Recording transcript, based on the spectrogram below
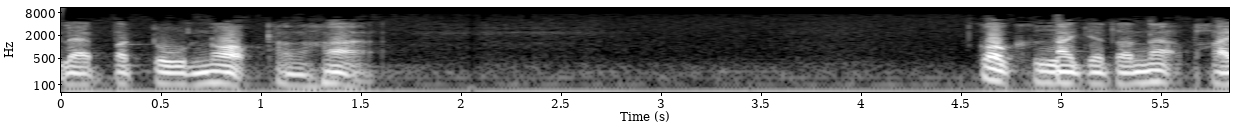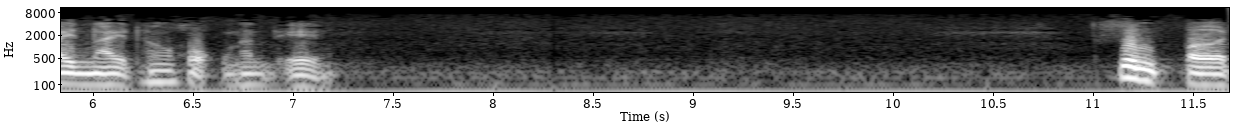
และประตูนอกทั้งห้า ก็คืออาจตนะภายในทั้งหกนั่นเอง ซึ่งเปิด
